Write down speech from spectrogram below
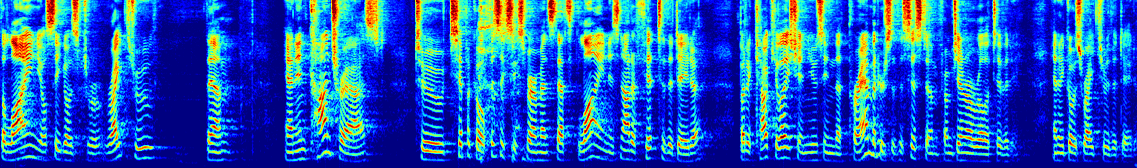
The line, you'll see, goes right through them. And in contrast to typical physics experiments, that line is not a fit to the data, but a calculation using the parameters of the system from general relativity. And it goes right through the data.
